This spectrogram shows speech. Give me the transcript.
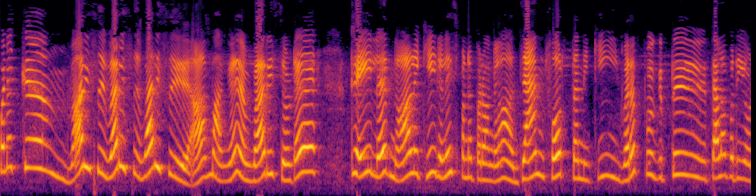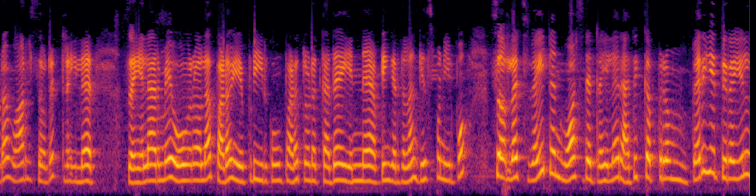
வணக்கம். வாரிசு வாரிசு வாரிசு. ஆமாங்க வாரிசோட ட்ரெய்லர் நாளைக்கு ரிலீஸ் பண்ண போகிறாங்களாம் ஜான் ஃபோர்த் அன்னைக்கு வரப்போகுது தளபதியோட வாரிசோட ட்ரெய்லர். ஸோ எல்லாருமே ஓவராலாக படம் எப்படி இருக்கும் படத்தோட கதை என்ன அப்படிங்கிறதெல்லாம் கெஸ் பண்ணியிருப்போம். So let's wait and watch the trailer அதுக்கப்புறம் பெரிய திரையில்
